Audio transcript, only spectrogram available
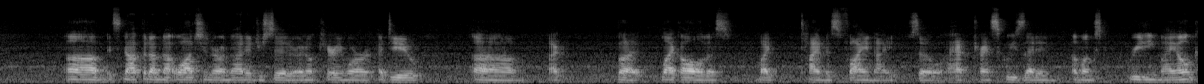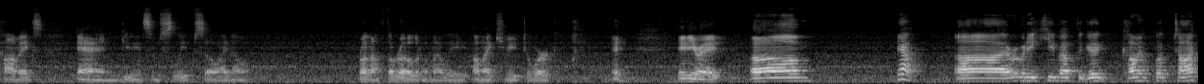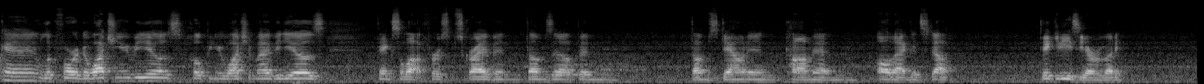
um, it's not that I'm not watching or I'm not interested or I don't care anymore. I do. Um, I, but like all of us, my time is finite, so I have to try and squeeze that in amongst reading my own comics and getting some sleep so I don't run off the road on my way on my commute to work. Any rate, um, yeah. Uh, everybody keep up the good comic book talking. Look forward to watching your videos. Hoping you're watching my videos. Thanks a lot for subscribing, thumbs up, and thumbs down, and comment, and all that good stuff. Take it easy, everybody.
